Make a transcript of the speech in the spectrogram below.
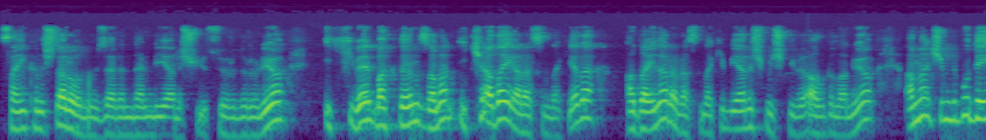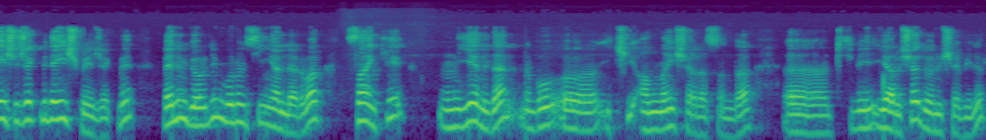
Sayın Kılıçdaroğlu üzerinden bir yarış sürdürülüyor. İki, ve baktığınız zaman iki aday arasındaki ya da adaylar arasındaki bir yarışmış gibi algılanıyor. Ama şimdi bu değişecek mi değişmeyecek mi? Benim gördüğüm bunun sinyalleri var. Sanki yeniden bu e, iki anlayış arasında e, bir yarışa dönüşebilir.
